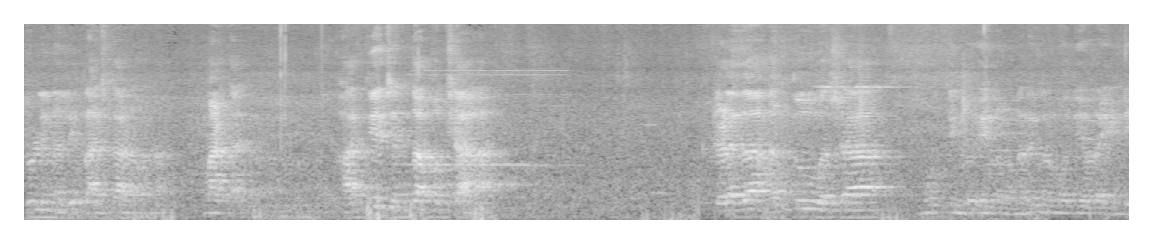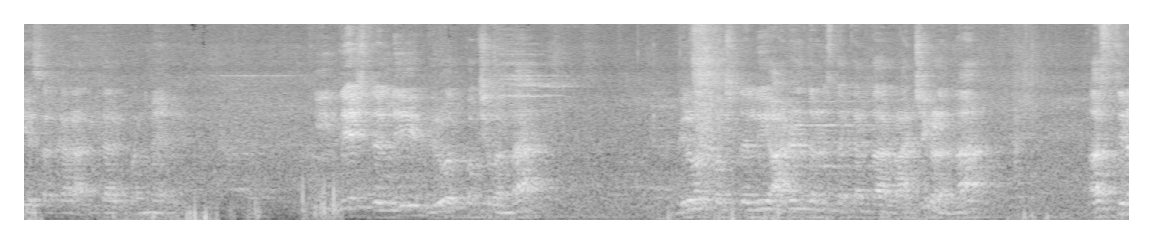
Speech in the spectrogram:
ಸುಳ್ಳಿನಲ್ಲಿ ರಾಜಕಾರಣವನ್ನ ಮಾಡ್ತಾ ಇದ್ದಾರೆ. ಭಾರತೀಯ ಜನತಾ ಪಕ್ಷ ಕಳೆದ ಹತ್ತು ವರ್ಷ ಮೂರು ತಿಂಗಳು ಏನು ನರೇಂದ್ರ ಮೋದಿ ಅವರ ಎ ಸರ್ಕಾರ ಅಧಿಕಾರಕ್ಕೆ ಬಂದ ಮೇಲೆ ಈ ದೇಶದಲ್ಲಿ ವಿರೋಧ ಪಕ್ಷವನ್ನ, ವಿರೋಧ ಪಕ್ಷದಲ್ಲಿ ಆಡಳಿತ ನಡೆಸ್ತಕ್ಕಂಥ ರಾಜ್ಯಗಳನ್ನ ಅಸ್ಥಿರ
